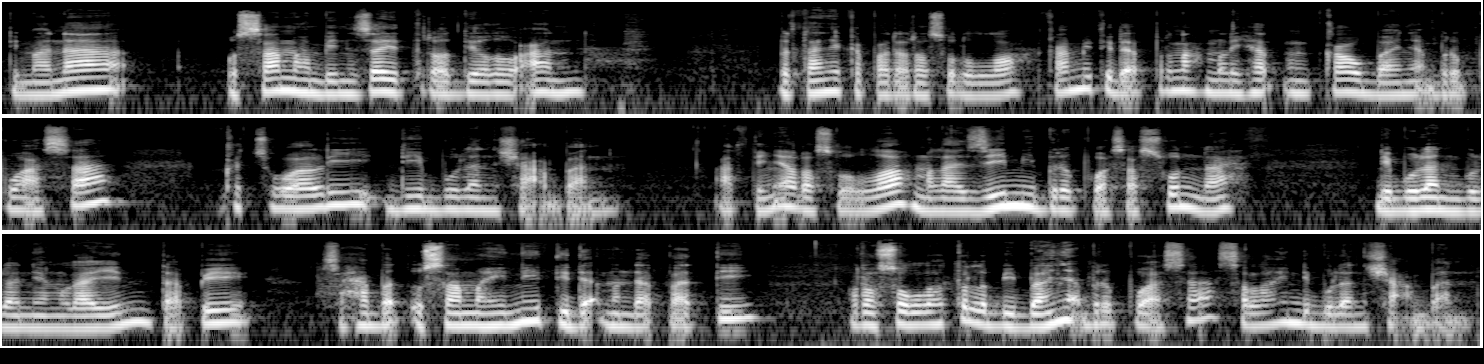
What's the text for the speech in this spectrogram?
di mana Usamah bin Zaid radhiyallahu an bertanya kepada Rasulullah, "Kami tidak pernah melihat engkau banyak berpuasa kecuali di bulan Sya'ban." Artinya Rasulullah melazimi berpuasa sunnah di bulan-bulan yang lain, tapi sahabat Usamah ini tidak mendapati Rasulullah itu lebih banyak berpuasa selain di bulan Sya'ban.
